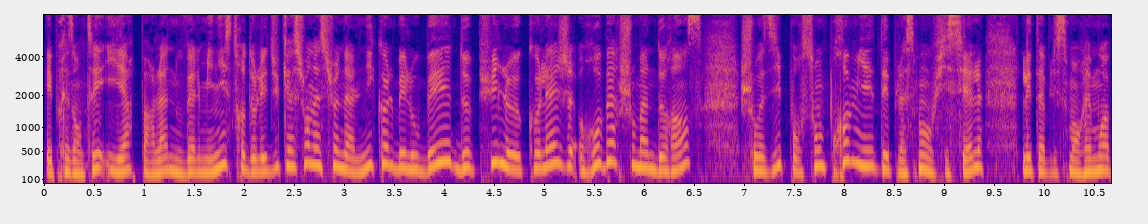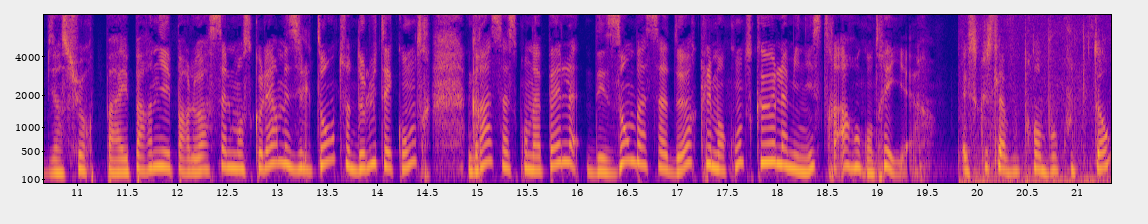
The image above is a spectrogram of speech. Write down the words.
et présenté hier par la nouvelle ministre de l'Éducation nationale, Nicole Belloubet, depuis le collège Robert Schumann de Reims, choisi pour son premier déplacement officiel. L'établissement rémois, bien sûr, pas épargné par le harcèlement scolaire, mais il tente de lutter contre grâce à ce qu'on appelle des ambassadeurs. Clément Comte que la ministre a rencontré hier. Est-ce que cela vous prend beaucoup de temps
